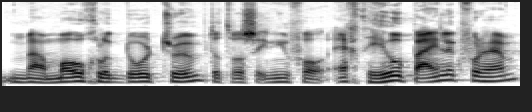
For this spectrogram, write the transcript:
nou, mogelijk door Trump. Dat was in ieder geval echt heel pijnlijk voor hem.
